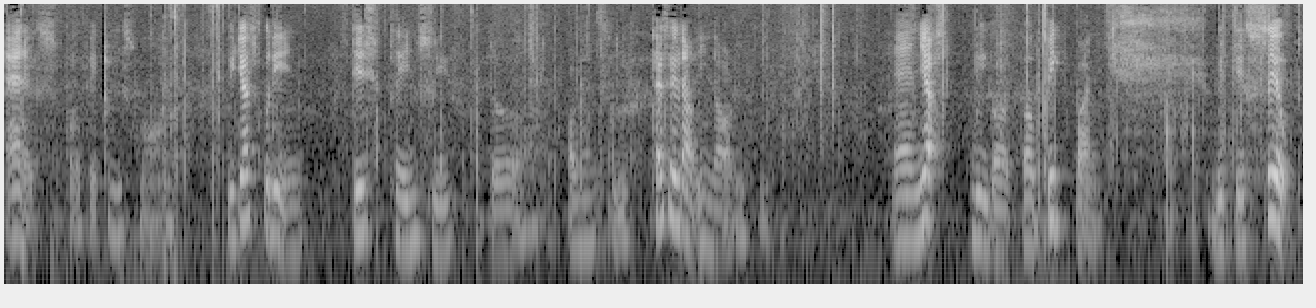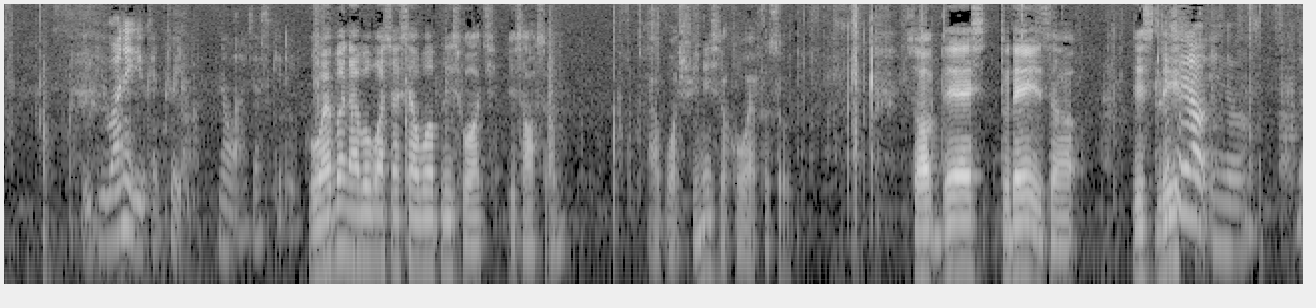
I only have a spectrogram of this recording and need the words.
And it's perfectly small. We just put it in this plain sleeve, the orange sleeve. Test it out in the orange sleeve. And yes, we got a big bunch, which is sealed. If you want it, you can trade. No, I'm just kidding. Whoever never watched Excel please watch. It's awesome. I've watched finish the whole episode. So this today is the this Test leaf. it out in the, the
